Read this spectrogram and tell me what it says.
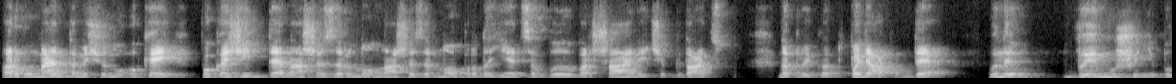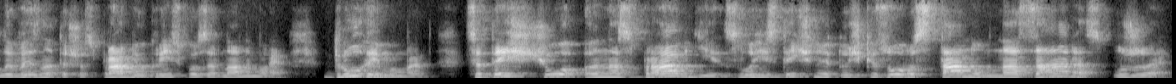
аргументами, що ну окей, покажіть, де наше зерно, наше зерно продається в Варшаві чи Гданську, наприклад, полякам, де вони вимушені були визнати, що справді українського зерна немає. Другий момент це те, що е, насправді з логістичної точки зору станом на зараз уже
